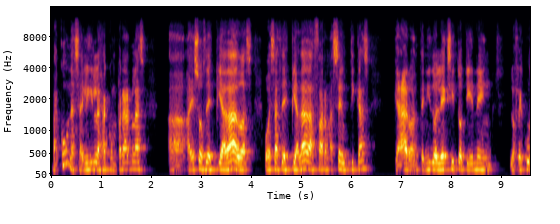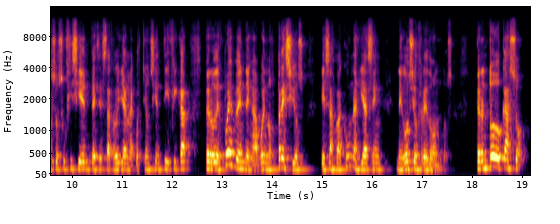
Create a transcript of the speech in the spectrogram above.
vacunas, salirlas a comprarlas a, a esos despiadados o esas despiadadas farmacéuticas claro, han tenido el éxito, tienen los recursos suficientes, desarrollan la cuestión científica, pero después venden a buenos precios esas vacunas y hacen negocios redondos. Pero en todo caso,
